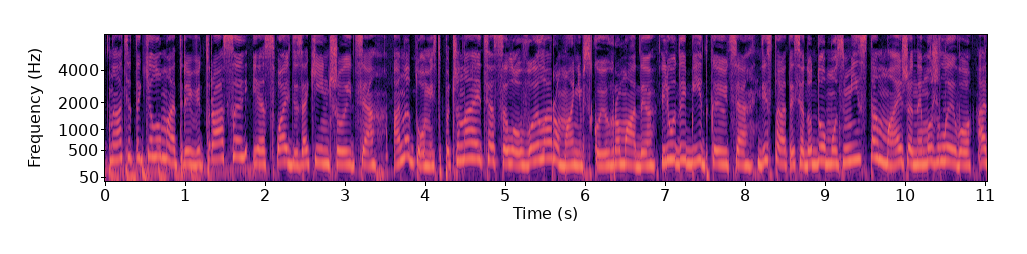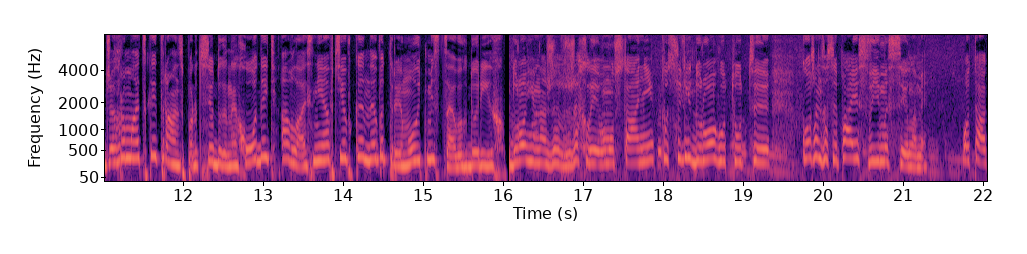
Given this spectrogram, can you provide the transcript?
близько 15 кілометрів від траси і асфальт закінчується. А натомість починається село Вила Романівської громади. Люди бідкаються. Дістатися додому з міста майже неможливо, адже громадський транспорт сюди не ходить, а власні автівки не витримують місцевих доріг. Дороги в нас в жахливому стані. По селі дорогу тут е, кожен засипає своїми силами. Отак.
